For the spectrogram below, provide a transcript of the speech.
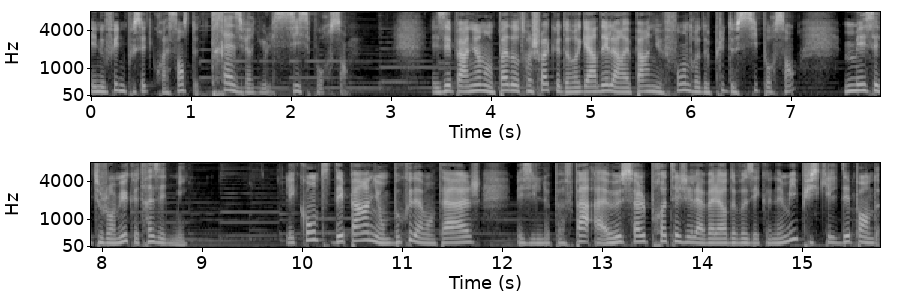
et nous fait une poussée de croissance de 13,6%. Les épargnants n'ont pas d'autre choix que de regarder leur épargne fondre de plus de 6%, mais c'est toujours mieux que 13,5%. Les comptes d'épargne ont beaucoup d'avantages, mais ils ne peuvent pas à eux seuls protéger la valeur de vos économies puisqu'ils dépendent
